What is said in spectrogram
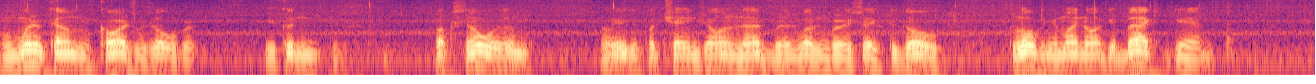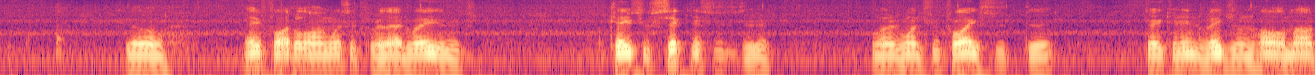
when winter come, cars was over. You couldn't buck snow with them. No, you could put chains on and that, but it wasn't very safe to go. To Logan, you might not get back again. So they fought along with it for that way. There's a case of sicknesses. uh, once or twice that uh, take an individual and haul them out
